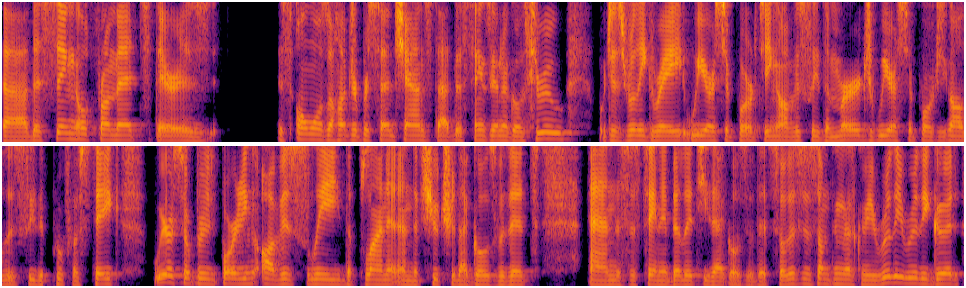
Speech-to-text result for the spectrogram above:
uh, the signal from it. There is it's almost 100% chance that this thing's going to go through, which is really great. We are supporting obviously the merge. We are supporting obviously the proof of stake. We are supporting obviously the planet and the future that goes with it and the sustainability that goes with it. So this is something that's going to be really, really good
